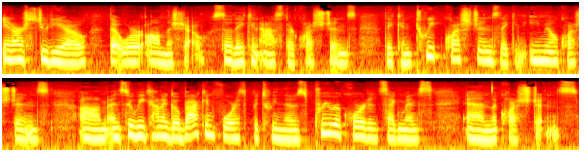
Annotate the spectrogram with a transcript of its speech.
in our studio that were on the show. So they can ask their questions, they can tweet questions, they can email questions. Um, and so we kind of go back and forth between those pre recorded segments and the questions.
